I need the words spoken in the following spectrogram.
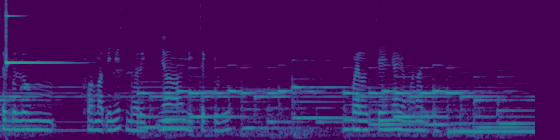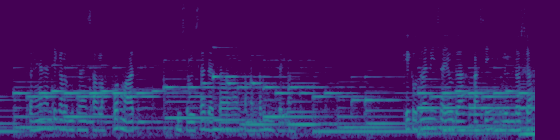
Sebelum format ini sebaliknya dicek dulu file C nya yang mana gitu. Soalnya nanti kalau misalnya salah format bisa-bisa data teman-teman bisa hilang. Oke kebetulan ini saya udah kasih Windows ya.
